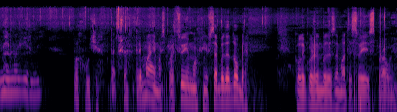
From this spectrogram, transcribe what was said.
неймовірний. пахуче. Так що тримаємось, працюємо і все буде добре, коли кожен буде займатися своєю справою.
